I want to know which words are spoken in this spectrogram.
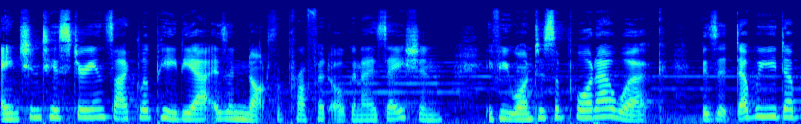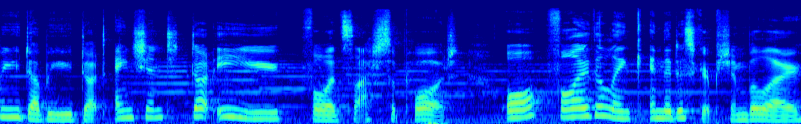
Ancient History Encyclopedia is a not for profit organisation. If you want to support our work, visit www.ancient.eu forward slash support or follow the link in the description below.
